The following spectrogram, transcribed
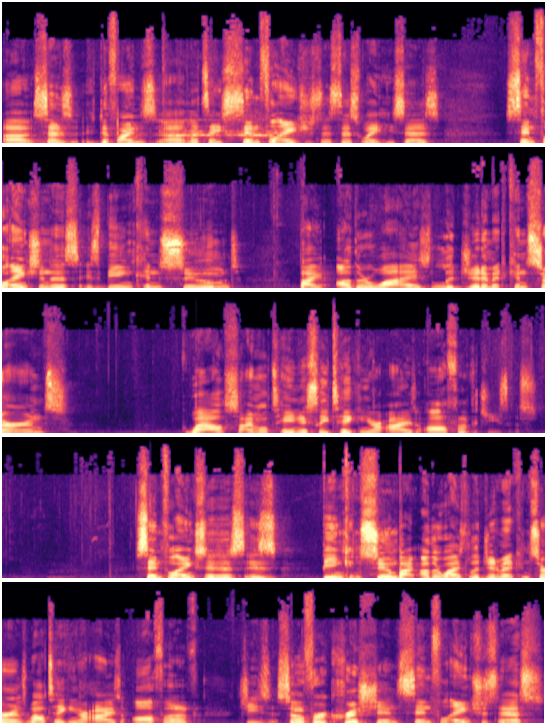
uh, says defines, uh, let's say, sinful anxiousness this way. He says, sinful anxiousness is being consumed by otherwise legitimate concerns while simultaneously taking our eyes off of Jesus. Sinful anxiousness is being consumed by otherwise legitimate concerns while taking our eyes off of Jesus. So for a Christian, sinful anxiousness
